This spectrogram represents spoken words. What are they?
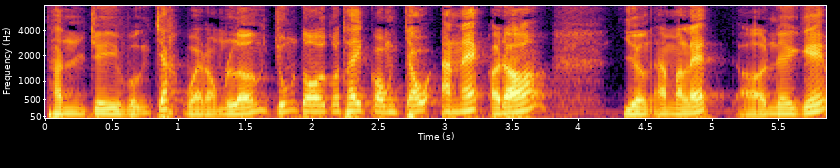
thành trì vững chắc và rộng lớn. Chúng tôi có thấy con cháu Anak ở đó. Dân Amalek ở Negev,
